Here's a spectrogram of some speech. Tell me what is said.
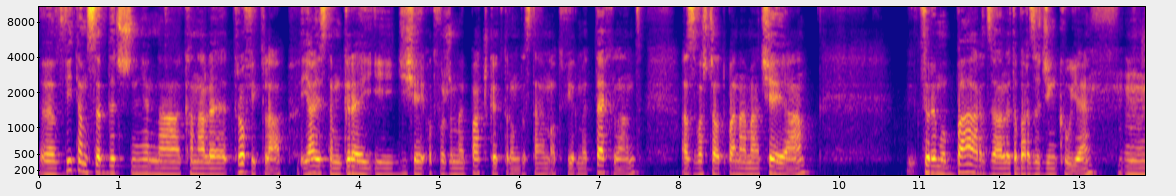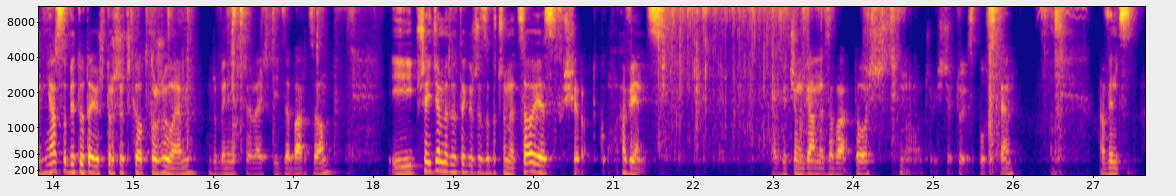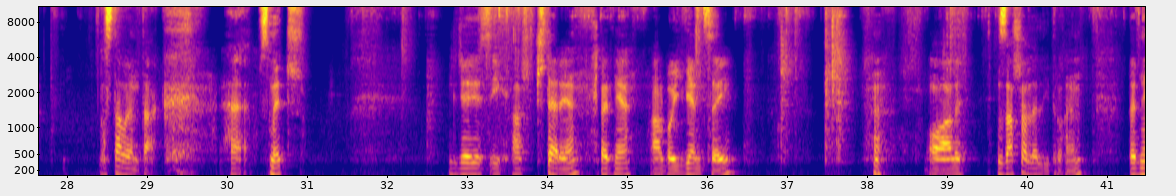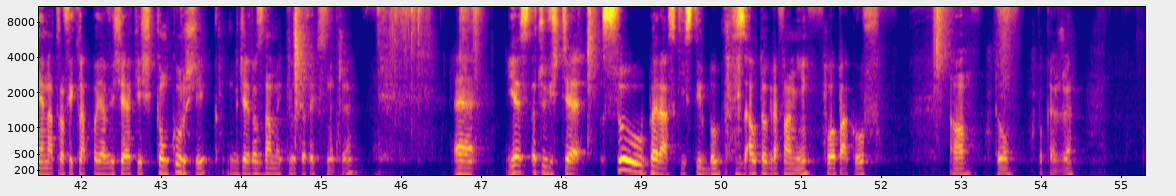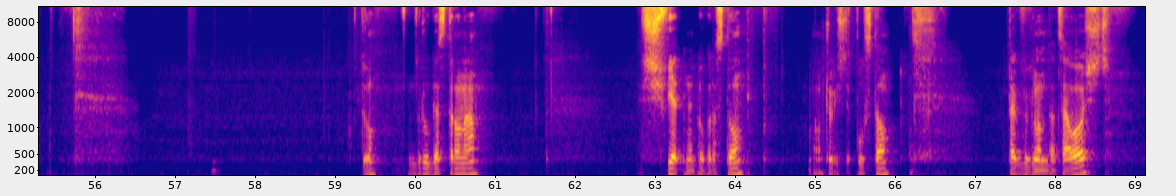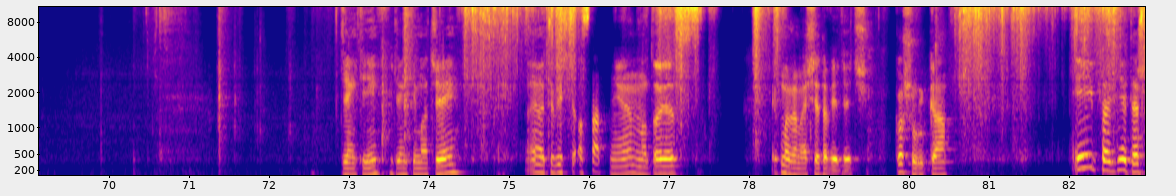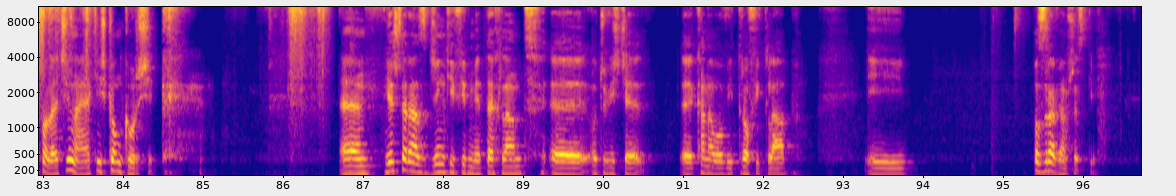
E, Witam serdecznie na kanale Trophy Club. Ja jestem Grey i dzisiaj otworzymy paczkę, którą dostałem od firmy Techland, a zwłaszcza od pana Macieja, któremu bardzo, ale to bardzo dziękuję. Mm, Ja sobie tutaj już troszeczkę otworzyłem, żeby nie przeleścić za bardzo. I przejdziemy do tego, że zobaczymy, co jest w środku. A więc wyciągamy zawartość. No, oczywiście tu jest puste. A więc dostałem tak e, smycz, gdzie jest ich aż cztery, pewnie, albo i więcej. O, ale zaszaleli trochę. Pewnie na Trophy Club pojawi się jakiś konkursik, gdzie rozdamy kilka tych smyczy. E, Jest oczywiście superaski steelbook z autografami chłopaków. O, tu pokażę. Tu druga strona. Świetny po prostu. No, oczywiście pusto. Tak wygląda całość. Dzięki, dzięki Maciej. No i oczywiście ostatnie, no to jest, jak możemy się dowiedzieć, koszulka. I pewnie też poleci na jakiś konkursik. E, jeszcze raz dzięki firmie Techland, e, oczywiście e, kanałowi Trophy Club i pozdrawiam wszystkich.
